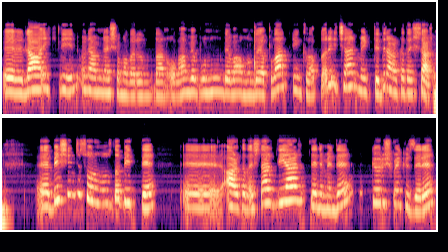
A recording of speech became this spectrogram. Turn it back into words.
e, laikliğin önemli aşamalarından olan ve bunun devamında yapılan inkılapları içermektedir arkadaşlar. E, beşinci sorumuz da bitti. E, arkadaşlar diğer denemede görüşmek üzere.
